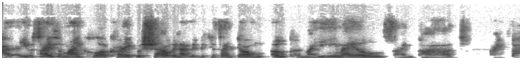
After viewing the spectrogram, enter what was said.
I- it was either Michael or Craig was shouting at me because I don't open my emails. I'm bad. I'm bad.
